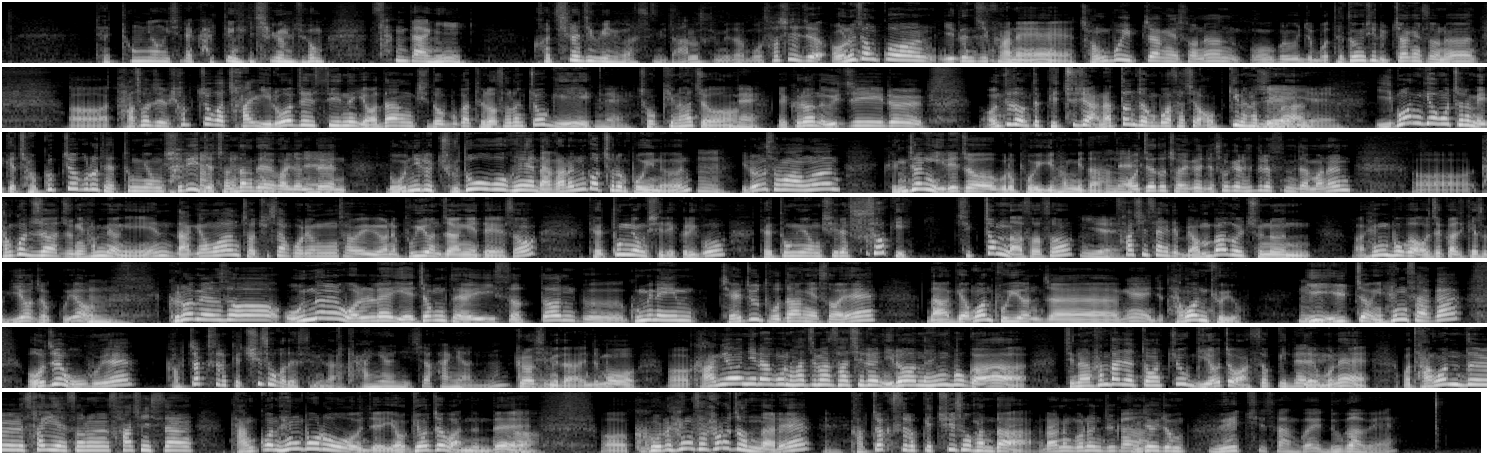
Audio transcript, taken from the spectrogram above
대통령실의 갈등이 지금 좀 상당히 거칠어지고 있는 것 같습니다. 그렇습니다. 뭐 사실 이제 어느 정권이든지 간에 정부 입장에서는 어, 그리고 이제 뭐 대통령실 입장에서는 어, 다소 지금 협조가 잘 이루어질 수 있는 여당 지도부가 들어서는 쪽이 네. 좋긴 하죠. 네. 예, 그런 의지를 언뜻 언뜻 비추지 않았던 정부가 사실 없긴 하지만 예, 예. 이번 경우처럼 이렇게 적극적으로 대통령실이 이제 전당대회 관련된 네. 논의를 주도해 나가는 것처럼 보이는 음. 이런 상황은 굉장히 이례적으로 보이긴 합니다. 네. 어제도 저희가 이제 소개를 해드렸습니다만은 어, 당권 주자 중에 한 명인 나경원 저출산 고령사회위원회 부위원장에 대해서 대통령실이 그리고 대통령실의 수석이 직접 나서서 예. 사실상 이제 면박을 주는 어, 행보가 어제까지 계속 이어졌고요. 음. 그러면서 오늘 원래 예정되어 있었던 그 국민의힘 제주도당에서의 나경원 부위원장의 이제 당원 교육 음. 이 일정이 행사가 어제 오후에 갑작스럽게 취소가 됐습니다. 음, 강연이죠, 강연. 그렇습니다. 네. 이제 뭐 어, 강연이라고는 하지만 사실은 이런 행보가 지난 한 달여 동안 쭉 이어져 왔었기 네네. 때문에 뭐 당원들 사이에서는 사실상 당권 행보로 이제 여겨져 왔는데 어, 어 그거를 행사 하루 전날에 네. 갑작스럽게 취소한다라는 거는 그러니까 굉장히 좀 왜 취소한 거예요? 누가 왜?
